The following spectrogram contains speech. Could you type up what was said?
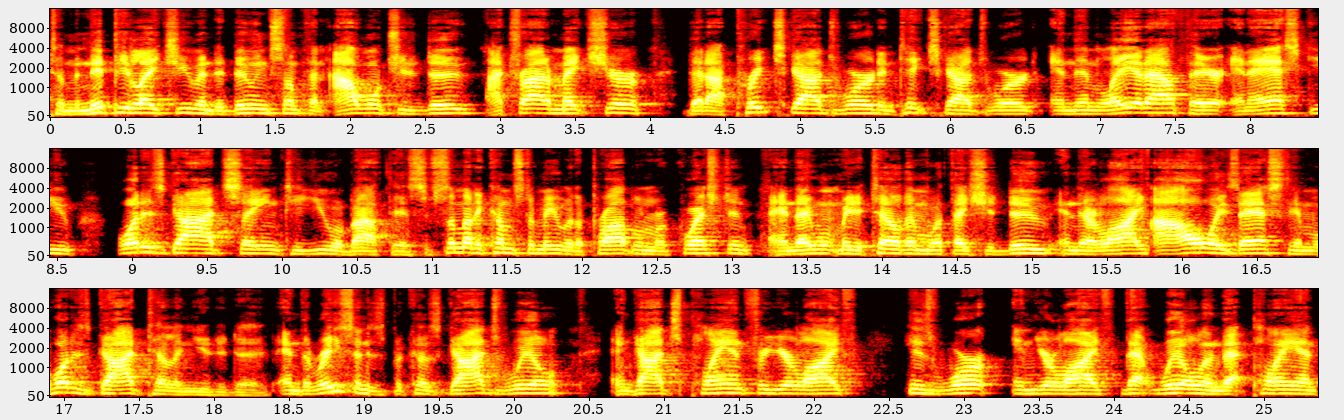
to manipulate you into doing something I want you to do. I try to make sure that I preach God's word and teach God's word and then lay it out there and ask you what is God saying to you about this? If somebody comes to me with a problem or question and they want me to tell them what they should do in their life, I always ask them, what is God telling you to do? And the reason is because God's will and God's plan for your life, his work in your life, that will and that plan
